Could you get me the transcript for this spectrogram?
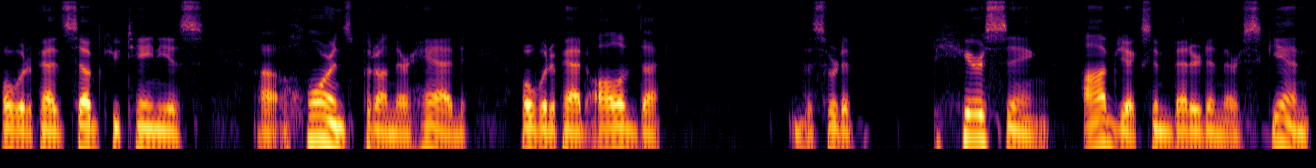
or would have had subcutaneous uh, horns put on their head or would have had all of the, the sort of piercing objects embedded in their skin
